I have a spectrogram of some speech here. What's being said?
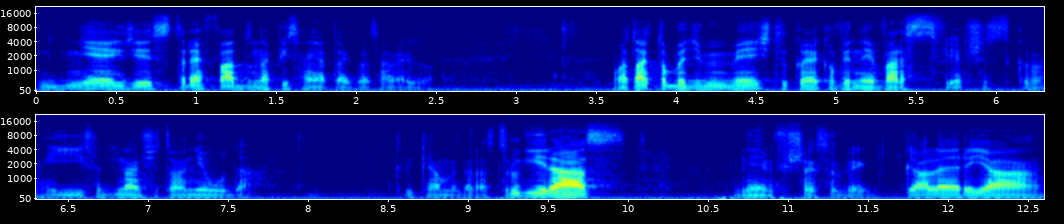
nie gdzie jest strefa do napisania tego całego. Bo tak to będziemy mieć tylko jako w jednej warstwie wszystko i wtedy nam się to nie uda. Klikamy teraz drugi raz. Nie wiem, wpiszę sobie galeria.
